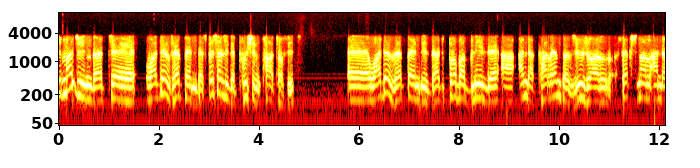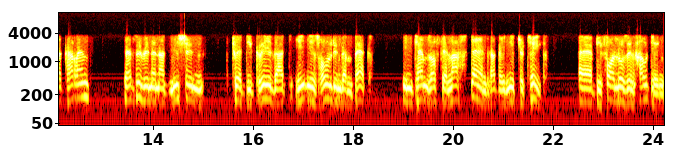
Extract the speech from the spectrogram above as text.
imagine that uh, what has happened, especially the pushing part of it, uh, what has happened is that probably there are undercurrents, as usual, sectional undercurrents, perhaps even an admission to a degree that he is holding them back in terms of the last stand that they need to take uh, before losing Gauteng.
